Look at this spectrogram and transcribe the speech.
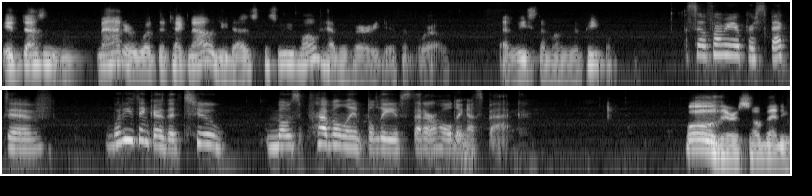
it doesn't matter what the technology does because we won't have a very different world, at least among the people. So, from your perspective, what do you think are the two most prevalent beliefs that are holding us back? Oh, there are so many.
